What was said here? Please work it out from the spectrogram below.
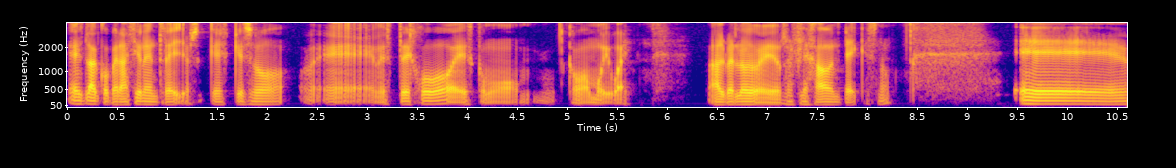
es la cooperación entre ellos, que es que eso eh, en este juego es como, como muy guay. al verlo eh, reflejado en peques, ¿no? Eh,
